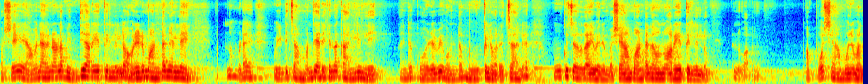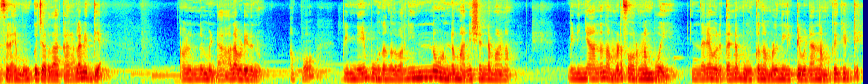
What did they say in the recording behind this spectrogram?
പക്ഷേ അവൻ അതിനുള്ള വിദ്യ അറിയത്തില്ലല്ലോ. അവനൊരു മണ്ടനല്ലേ. നമ്മുടെ വീട്ടിൽ ചമ്മന്തി അരയ്ക്കുന്ന കല്ലില്ലേ? അതിന്റെ കുഴവി കൊണ്ട് മൂക്കിൽ ഉരച്ചാൽ മൂക്ക് ചെറുതായി വരും. പക്ഷേ ആ മണ്ടനൊന്നും അറിയത്തില്ലല്ലോ എന്ന് പറഞ്ഞു. അപ്പോൾ ശ്യാമുവിന് മനസ്സിലായി മൂക്ക് ചെറുതാക്കാനുള്ള വിദ്യ. അവനൊന്നും മിണ്ടാതെ അവിടെ ഇരുന്നു. അപ്പോൾ പിന്നെയും ഭൂതങ്ങൾ പറഞ്ഞു ഇന്നും ഉണ്ട് മനുഷ്യന്റെ മണം. മിനിഞ്ഞാന്ന് നമ്മുടെ സ്വർണം പോയി. ഇന്നലെ ഒരുത്തന്റെ മൂക്ക് നമ്മൾ നീട്ടിവിടാൻ നമുക്ക് കിട്ടി.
